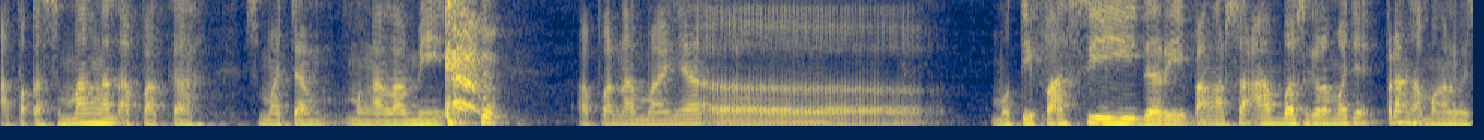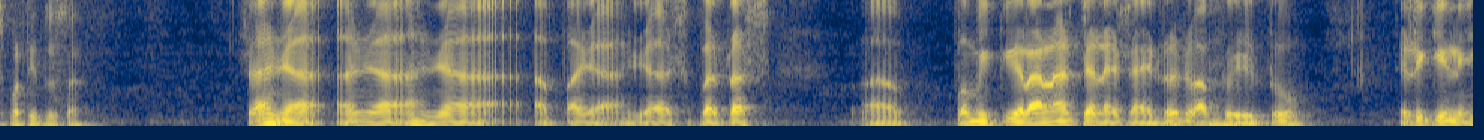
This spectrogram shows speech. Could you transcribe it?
apakah semangat, apakah semacam mengalami apa namanya eh, motivasi dari pangarsa abah segala macam pernah nggak mengalami seperti itu Ustaz? Saya hanya hanya hanya apa ya ya sebatas uh, pemikiran aja nek saya itu waktu Hmm. itu. Jadi gini,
